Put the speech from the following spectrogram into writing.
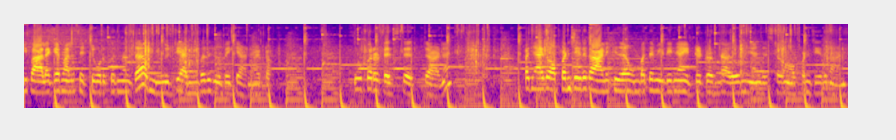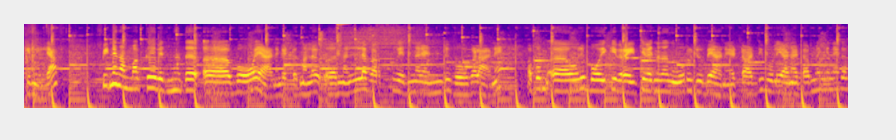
ഈ പാലക്കാമാല സെറ്റ് കൊടുക്കുന്നത് മുന്നൂറ്റി അൻപത് രൂപയ്ക്കാണ് കേട്ടോ. സൂപ്പർ ടെസ്റ്റ് സെറ്റാണ്. അപ്പം ഞാൻ ഇത് ഓപ്പൺ ചെയ്ത് കാണിക്കുന്നത് മുമ്പത്തെ വീഡിയോ ഞാൻ ഇട്ടിട്ടുണ്ട്. അതുകൊണ്ട് ഞാൻ ജസ്റ്റ് ഒന്ന് ഓപ്പൺ ചെയ്ത് കാണിക്കുന്നില്ല. പിന്നെ നമുക്ക് വരുന്നത് ബോയാണ് കേട്ടോ. നല്ല നല്ല വർക്ക് വരുന്ന രണ്ട് ബോകളാണ്. അപ്പം ഒരു ബോയ്ക്ക് റേറ്റ് വരുന്നത് നൂറ് രൂപയാണ് കേട്ടോ. അടിപൊളിയാണ് കേട്ടോ. നമ്മളിങ്ങനെയൊക്കെ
